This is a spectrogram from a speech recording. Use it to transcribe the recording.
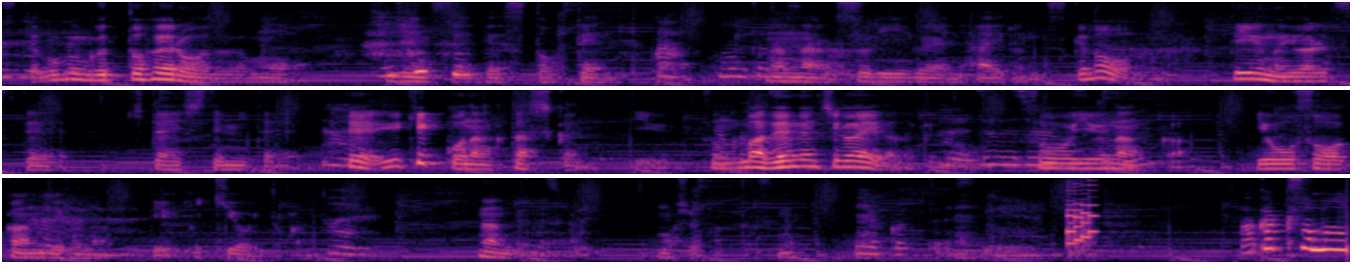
れてて、僕グッドフェローズがもう人生ベスト10とあか？なんなら3ぐらいに入るんですけどっていうの言われてて期待してみて、はい。で結構なんか確かにっていうそのまあ全然違う映画だけどそういうなんか要素は感じるなっていう勢いとか、はい。なんでね確か？に。面白かったですね。よかったですね。若草物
